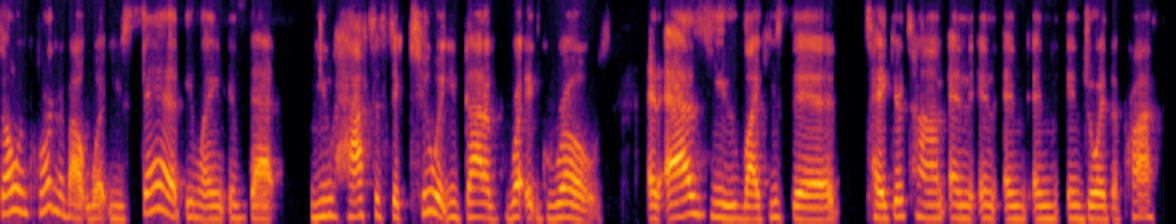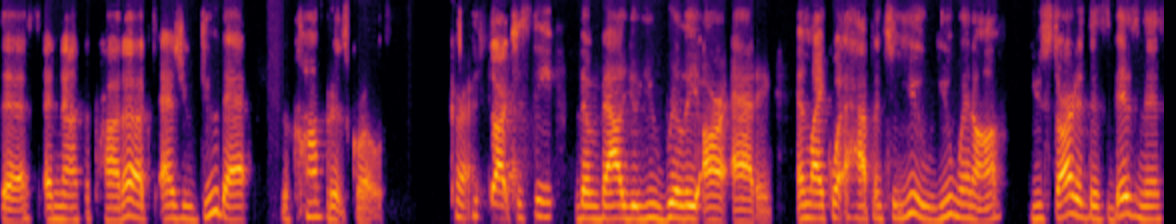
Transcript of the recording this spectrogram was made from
so important about what you said elaine is that you have to stick to it. You've got to, it grows. And as you, like you said, take your time and, and, and, and enjoy the process and not the product, as you do that, your confidence grows. Correct. You start to see the value you really are adding. And like what happened to you, you went off, you started this business,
